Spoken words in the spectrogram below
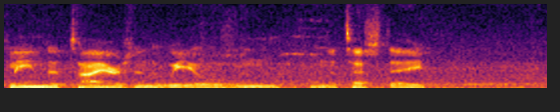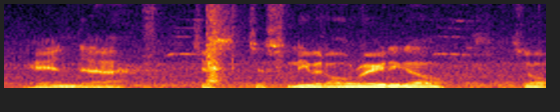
Clean the tires and the wheels and on the test day. And uh, just just leave it all ready to go. So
